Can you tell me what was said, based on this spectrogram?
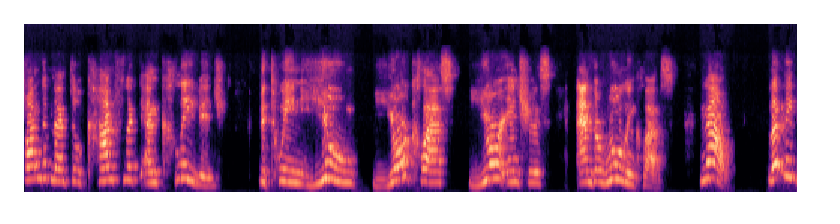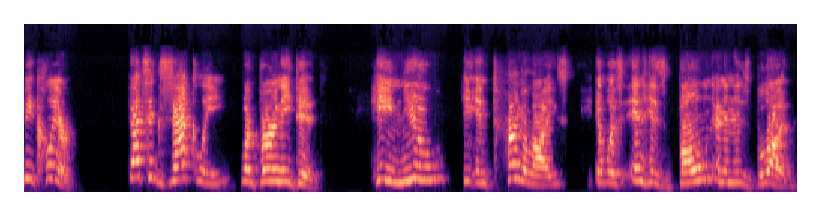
fundamental conflict and cleavage between you, your class, your interests, and the ruling class. Now, let me be clear. That's exactly what Bernie did. He knew, he internalized, it was in his bone and in his blood,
